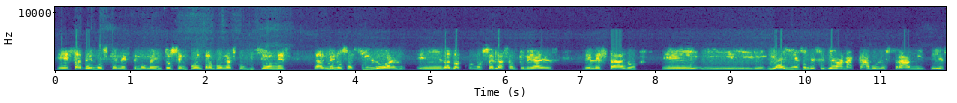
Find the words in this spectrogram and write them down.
Eh, sabemos que en este momento se encuentran buenas condiciones, al menos así lo han eh, dado a conocer las autoridades del Estado, eh, y, y ahí es donde se llevan a cabo los trámites,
